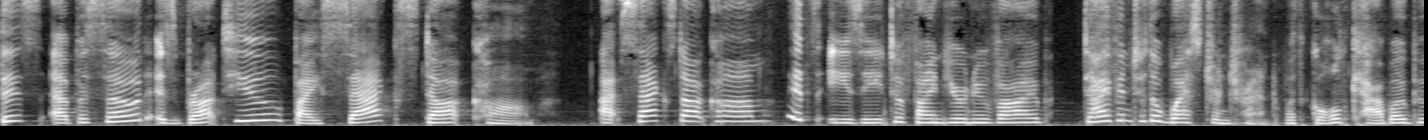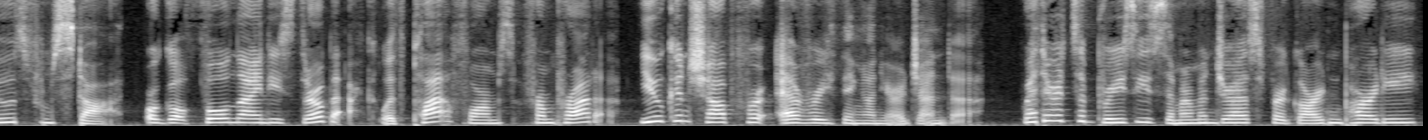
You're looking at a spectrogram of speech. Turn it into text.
This episode is brought to you by Saks.com. At Saks.com, it's easy to find your new vibe. Dive into the Western trend with gold cowboy boots from Staud, or go full 90s throwback with platforms from Prada. You can shop for everything on your agenda, whether it's a breezy Zimmermann dress for a garden party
